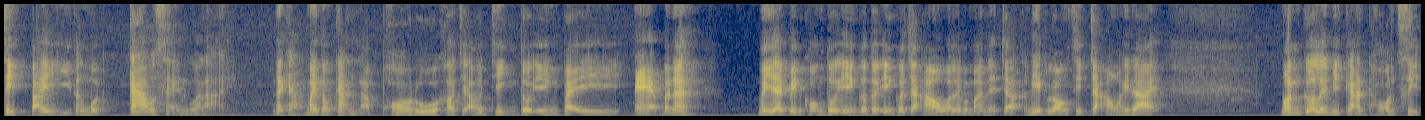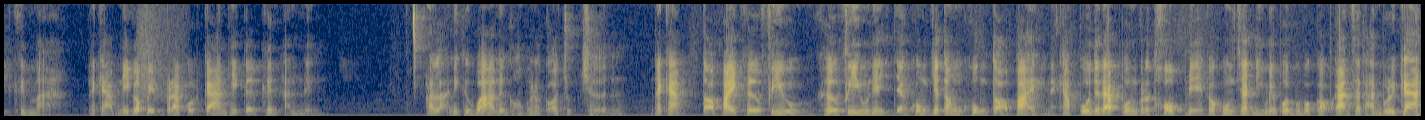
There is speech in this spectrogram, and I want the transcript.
สิทธิ์ไปอีกทั้งหมด 9 0 0แสนกว่าลาย นะครับไม่ต้องการรับพอรู้ว่าเขาจะเอาจริงตัวเองไปแอบนะไม่ใช่เป็นของตัวเองก็ตัวเองก็จะเอาอะไรประมาณนี้จะเรียกร้องสิทธิ์จะเอาให้ได้ มันก็เลยมีการถอนสิทธิ์ขึ้นมานะครับนี่ก็เป็นปรากฏการณ์ที่เกิดขึ้นอันหนึ่งเอาละนี่คือว่าเรื่องของพรกฉุกเฉินนะครับต่อไปเคอร์ฟิวเคอร์ฟิวเนี่ยยังคงจะต้องคงต่อไปนะครับผู้ได้รับผลกระทบเนี่ยก็คงจะหนีไม่พ้นผู้ประกอบการสถานบริการ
